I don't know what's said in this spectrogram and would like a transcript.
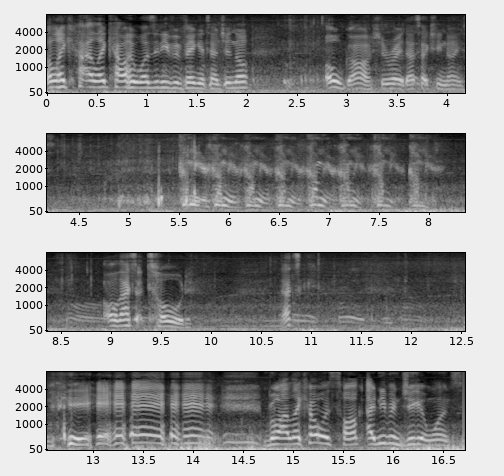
I like I like how I wasn't even paying attention though. Oh gosh, you're right. That's actually nice. Come here, come here, come here, come here, come here, come here, come here, come here. Oh, that's a toad. That's probably like three pounds. bro. I like how his talk. I didn't even jig it once.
